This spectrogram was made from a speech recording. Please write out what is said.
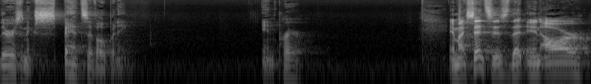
there is an expansive opening in prayer. And my sense is that in our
